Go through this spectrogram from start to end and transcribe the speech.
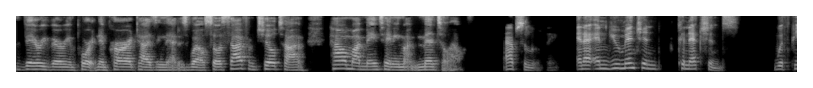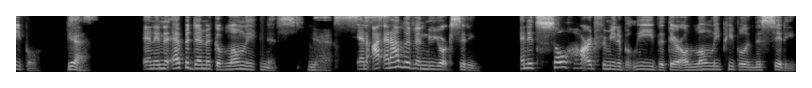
very, very important and prioritizing that as well. So aside from chill time, how am I maintaining my mental health? Absolutely. And I, and you mentioned connections with people. Yes. And in the epidemic of loneliness. Yes. And I and I live in New York City. And it's so hard for me to believe that there are lonely people in this city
